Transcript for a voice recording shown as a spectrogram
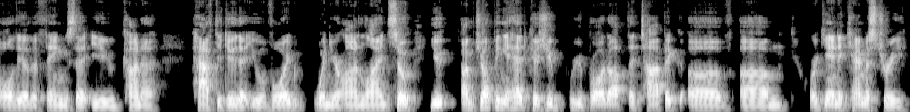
all the other things that you kind of have to do that you avoid when you're online. So you, I'm jumping ahead because you, you brought up the topic of um, organic chemistry.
